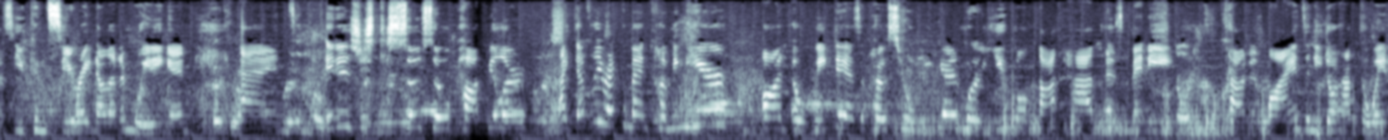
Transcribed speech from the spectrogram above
as you can see right now that I'm waiting in and it is just so so popular. I definitely recommend coming here on a weekday as opposed to a weekend where you will not have as many crowded lines and you don't have to wait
